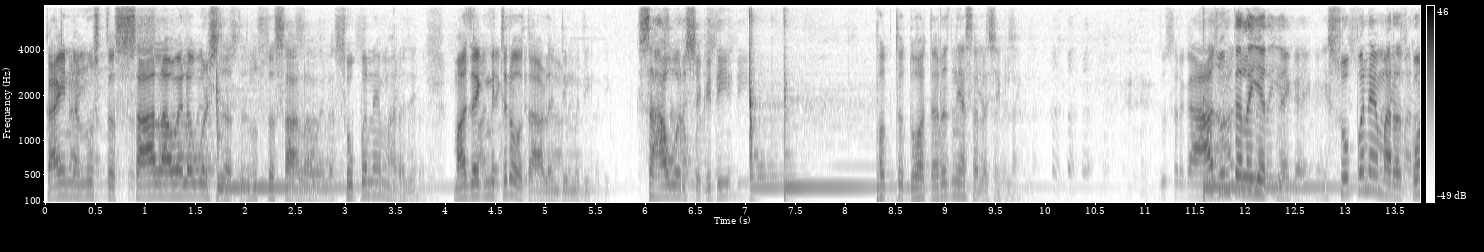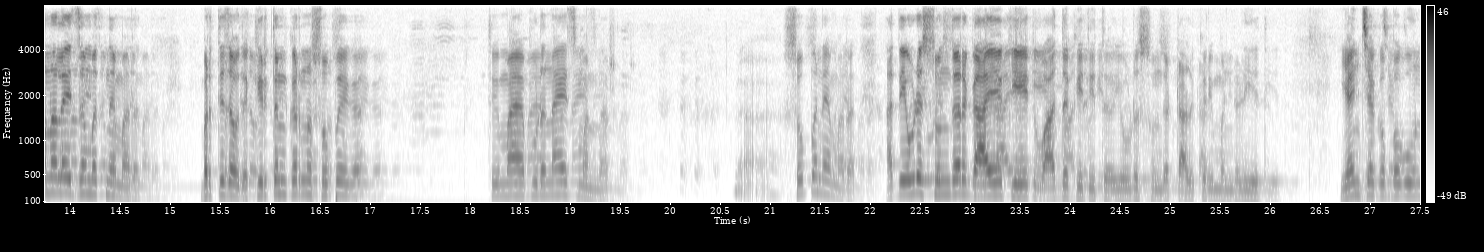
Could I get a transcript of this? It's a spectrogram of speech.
काही ना नुसतं सा लावायला वर्ष जातं. नुसतं सा लावायला. सोपं नाही महाराज माझा एक मित्र होता आळंदीमध्ये. सहा वर्ष किती? फक्त धोतारच न्यासायला शिकला. दुसरं काय? अजून त्याला येत नाही काय? हे सोपं नाही महाराज कोणालाही जमत नाही महाराज बरं ते जाऊ द्या. कीर्तन करणं सोपं आहे का? तुम्ही माया पुढे नाहीच म्हणणार. सोपं नाही महाराज आता एवढे सुंदर गायक आहेत वादक आहेत तिथं एवढं सुंदर टाळकरी मंडळी आहेत. यांच्याकडे बघून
